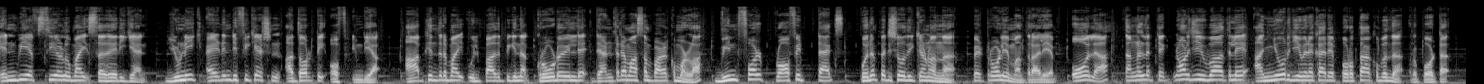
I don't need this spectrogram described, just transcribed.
എൻ ബി എഫ് സികളുമായി സഹകരിക്കാൻ unique identification authority of India ആഭ്യന്തരമായി ഉൽപ്പാദിപ്പിക്കുന്ന ക്രൂഡ് ഓയിലിന്റെ രണ്ടര മാസം പഴക്കമുള്ള വിൻഫോൾ പ്രോഫിറ്റ് ടാക്സ് പുനഃപരിശോധിക്കണമെന്ന് പെട്രോളിയം മന്ത്രാലയം. ഓല തങ്ങളുടെ ടെക്നോളജി വിഭാഗത്തിലെ അഞ്ഞൂറ് ജീവനക്കാരെ പുറത്താക്കുമെന്ന് റിപ്പോർട്ട്.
